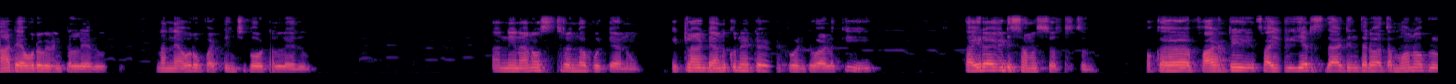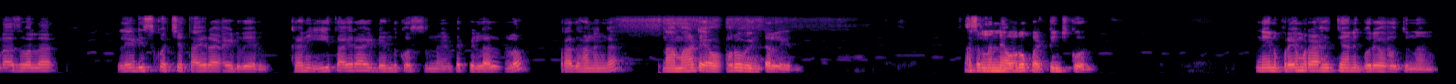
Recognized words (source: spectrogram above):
మాట ఎవరు వింటలేదు నన్ను ఎవరు పట్టించుకోవటం లేదు. నేను అనవసరంగా పుట్టాను. ఇట్లాంటి అనుకునేటటువంటి వాళ్ళకి థైరాయిడ్ సమస్య వస్తుంది. ఒక ఫార్టీ ఫైవ్ ఇయర్స్ దాటిన తర్వాత మోనోప్లాజ్ వల్ల లేడీస్కి వచ్చే థైరాయిడ్ వేరు. కానీ ఈ థైరాయిడ్ ఎందుకు వస్తుంది అంటే పిల్లల్లో ప్రధానంగా నా మాట ఎవరూ వింటలేదు. అసలు నన్ను ఎవరూ పట్టించుకోరు. నేను ప్రేమరాహిత్యానికి గురి అవుతున్నాను.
